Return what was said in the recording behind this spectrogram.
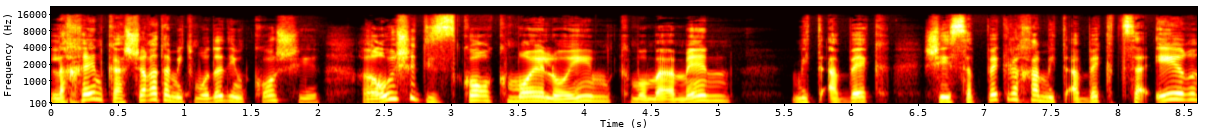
לכן, כאשר אתה מתמודד עם קושי, ראוי שתזכור כמו אלוהים, כמו מאמן, מתאבק, שיספק לך מתאבק צעיר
